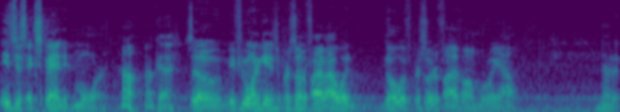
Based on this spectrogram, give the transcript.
it's just expanded more. Huh, okay. So if you want to get into Persona Five, I would go with Persona Five on Royal. Noted.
